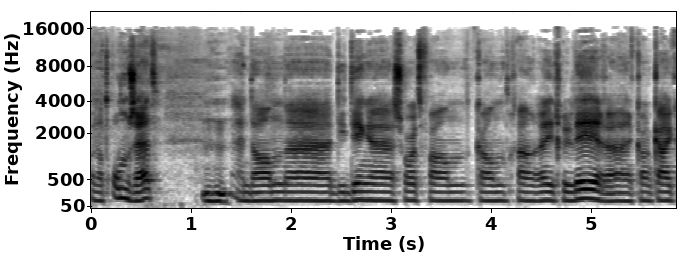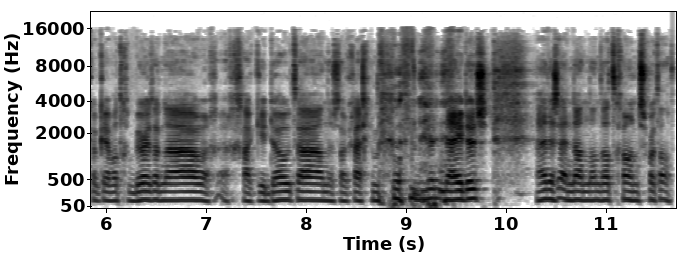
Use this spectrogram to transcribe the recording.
dat omzet. Mhm. En dan eh, die dingen soort van kan gaan reguleren. En kan kijken, oké, wat gebeurt er nou? Ga ik hier dood aan? Dus dan krijg je nee dus. Hè, dus en dan, dan dat gewoon een soort van,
